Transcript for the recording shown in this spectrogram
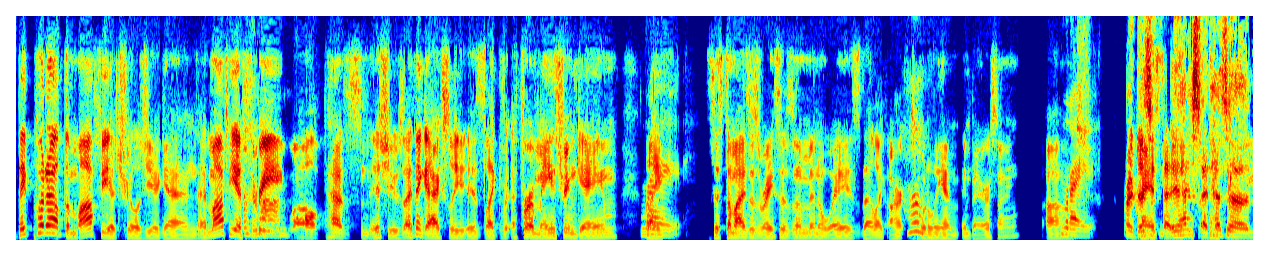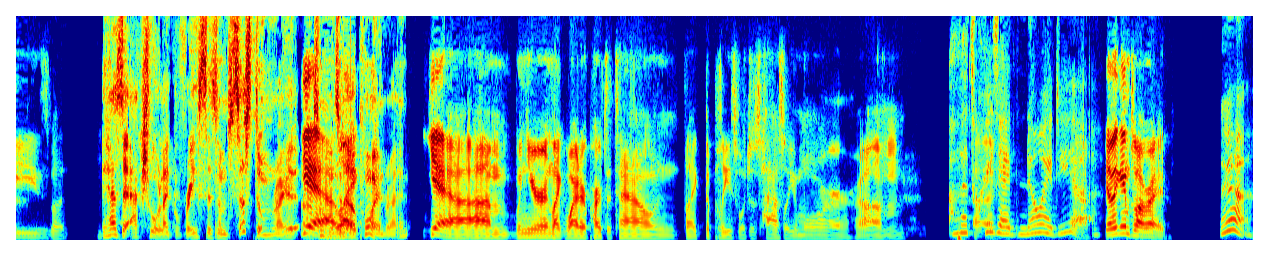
they put out the Mafia trilogy again, and Mafia Uh-huh. Three, while it has some issues, I think actually is like for a mainstream game, like, Right. systemizes racism in a ways that like aren't Huh. totally em- embarrassing. Um, right. Right. I Does it, it has it has a but it has the actual like racism system, right? Uh, Yeah, something to like- that point, right? yeah, um, when you're in like wider parts of town, like the police will just hassle you more. Um, Oh, that's Uh, crazy. I had no idea. yeah. yeah, the game's all right. Yeah.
